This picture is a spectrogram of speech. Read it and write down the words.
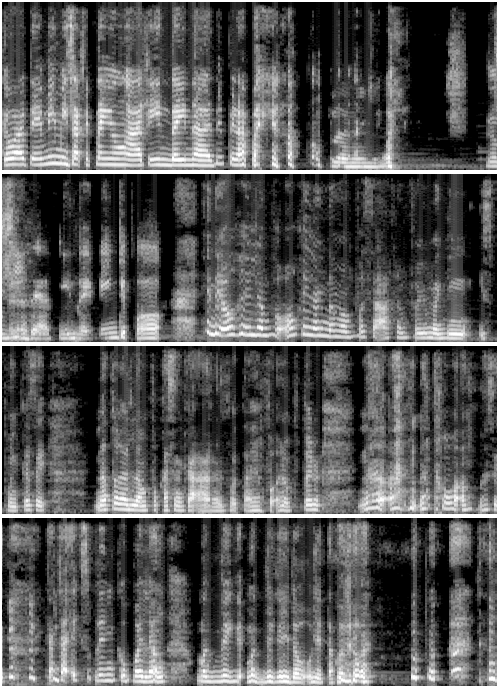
Kawate Amy, may sakit na yung Ate Inday natin. Pinapahirapan ko. Gabi na si Ate Inday. Thank you po. Hindi, okay lang po. Okay lang naman po sa akin po yung maging spoon kasi natural lang po kasi nag-aaral po tayo po. Ano, po. pero na, natawa ako kasi kaka-explain ko pa lang magbigay, magbigay daw ulit ako ng, ng,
